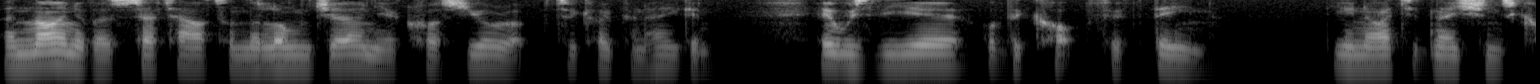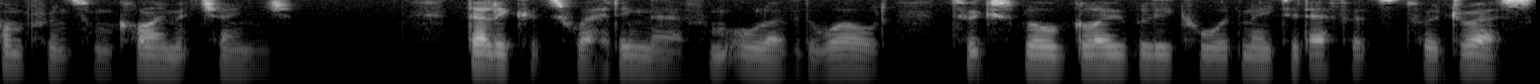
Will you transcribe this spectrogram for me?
and nine of us set out on the long journey across Europe to Copenhagen. It was the year of the COP15, the United Nations Conference on Climate Change. Delegates were heading there from all over the world to explore globally coordinated efforts to address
